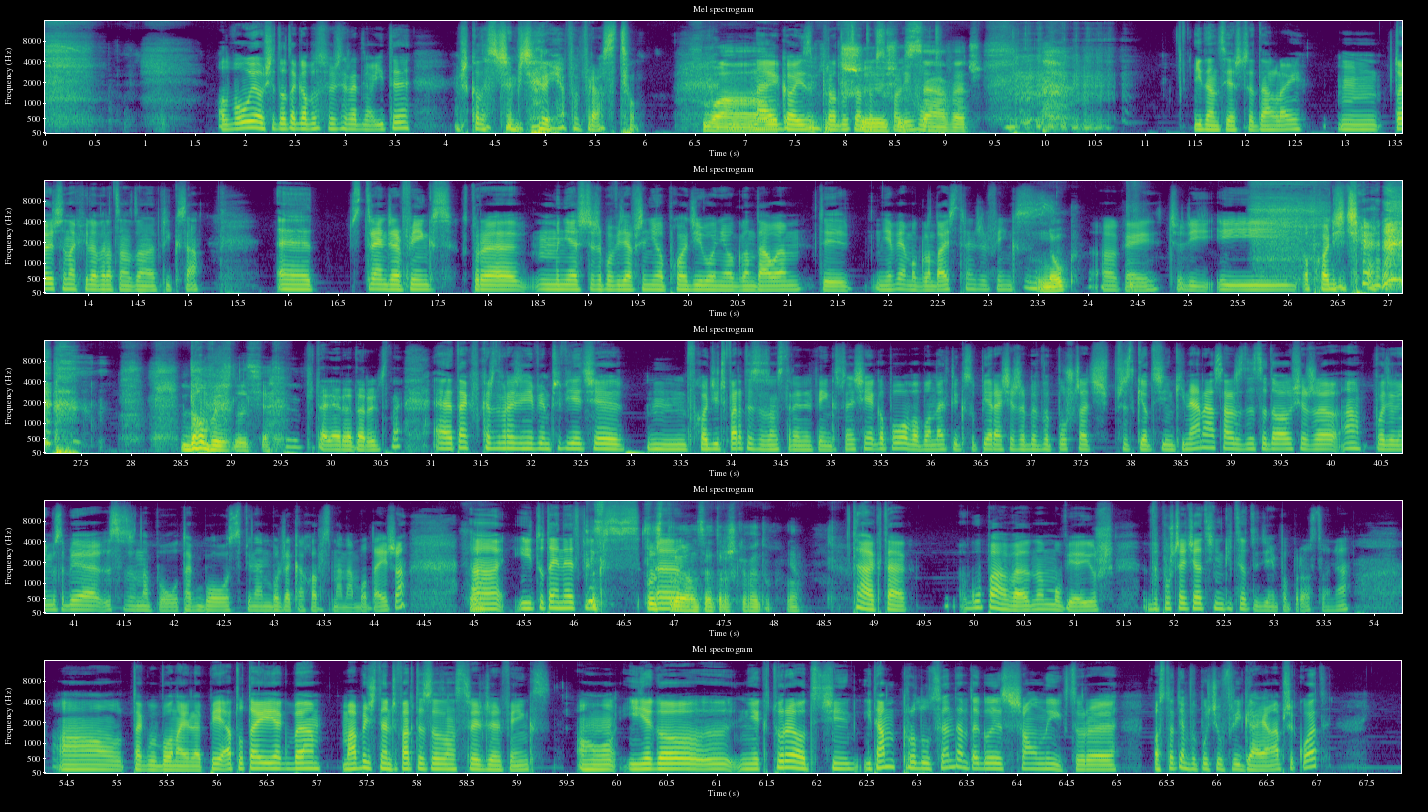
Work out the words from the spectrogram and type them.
Odwołują się do tego bezpośrednio i ty szkoda z czym się ryja po prostu. Wow, na egoizm producentów z Hollywood. Savage. Idąc jeszcze dalej, mm, to jeszcze na chwilę wracając do Netflixa. E, Stranger Things, które mnie szczerze powiedziawszy nie obchodziło, nie oglądałem. Ty, nie wiem, oglądałeś Stranger Things? Nope. Okej, okay, czyli i obchodzi cię. Domyśl się. Pytania retoryczne. E, tak, w każdym razie nie wiem, czy wiecie, mm, wchodzi czwarty sezon Stranger Things, w sensie jego połowa, bo Netflix upiera się, żeby wypuszczać wszystkie odcinki naraz, ale zdecydował się, że a, podzielimy sobie sezon na pół. Tak było z filmem Bojacka Horsemana bodajże. E, I tutaj Netflix... Frustrujące e, troszkę według mnie. Tak, tak. Głupawe, no mówię, już wypuszczajcie odcinki co tydzień po prostu, nie? O, tak by było najlepiej. A tutaj jakby ma być ten czwarty sezon Stranger Things o, i jego y, niektóre odcinki... I tam producentem tego jest Sean Lee, który ostatnio wypuścił Free Guy'a na przykład.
